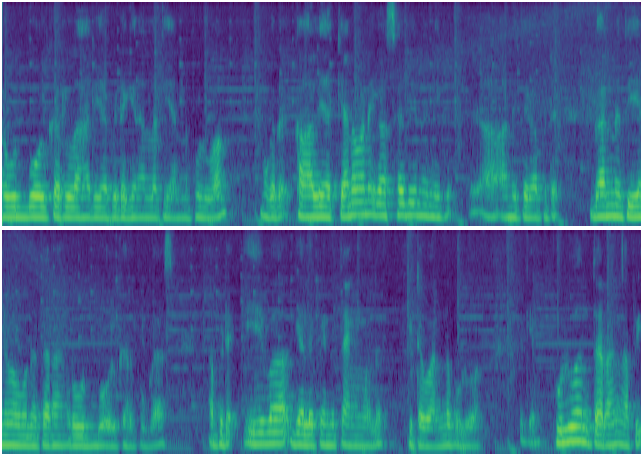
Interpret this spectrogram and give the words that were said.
රෝඩ් බෝල් කරලා හරි අපිට ගෙනල්ල තියන්න පුළුවන්. මොකද කාලයක් යනවන ගස් හැදෙන අනිතක අපිට ගන්න තියෙනවා ඕන තරම් රෝඩ් බෝල් කරපු ගස්. අපිට ඒවා ගැලපෙන තැන්වල හිටවන්න පුළුවන්. පුළුවන් තරම් අපි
